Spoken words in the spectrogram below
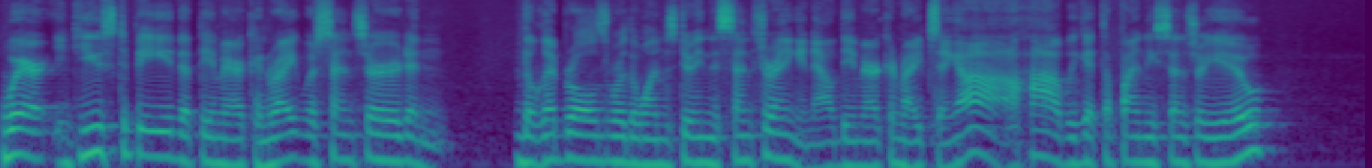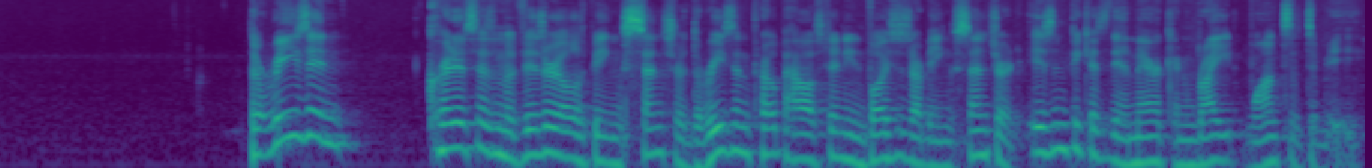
where it used to be that the American right was censored and the liberals were the ones doing the censoring, and now the American right saying, ah, aha, we get to finally censor you. The reason criticism of Israel is being censored, the reason pro Palestinian voices are being censored, isn't because the American right wants it to be.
